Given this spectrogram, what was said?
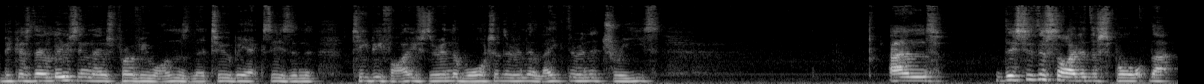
because they're losing those Pro V1s and their 2BXs and the TP5s. They're in the water, they're in the lake, they're in the trees. And this is the side of the sport that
